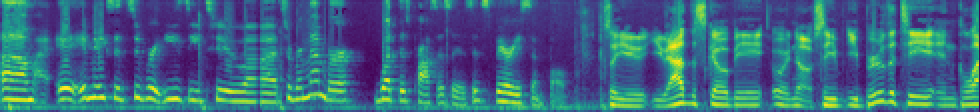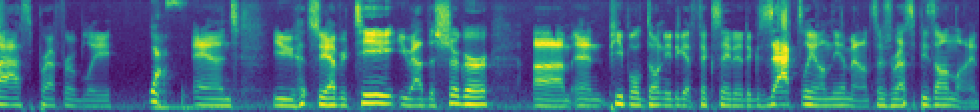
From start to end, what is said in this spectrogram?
um, it, it makes it super easy to uh, to remember what this process is. It's very simple. so you you add the scoby or no so you, you brew the tea in glass preferably Yes. and you so you have your tea you add the sugar um, and people don't need to get fixated exactly on the amounts there's recipes online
